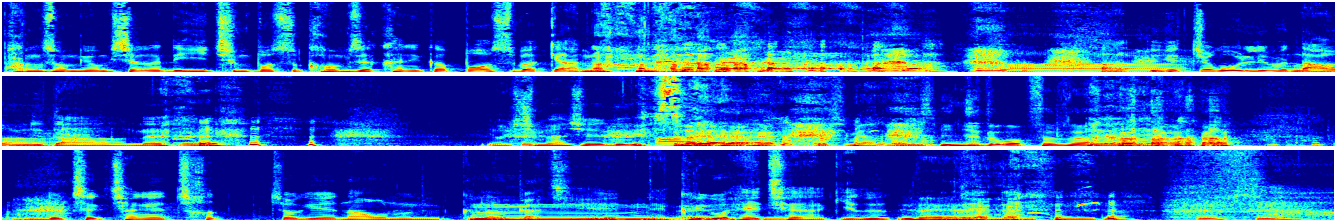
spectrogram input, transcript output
방송경 씨가 근데 2층 버스 검색하니까 버스밖에 안 나오네. 아, 이게 쭉 올리면 나옵니다. 네. 열심히 하셔야 되겠어요. 열심히 하도록 하겠습니다. 인지도가 없어서. 네, 네. 녹색 창에 첫 쪽에 나오는 그날까지. 음, 네. 그리고 네, 해체하길. 네, 알겠습니다.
